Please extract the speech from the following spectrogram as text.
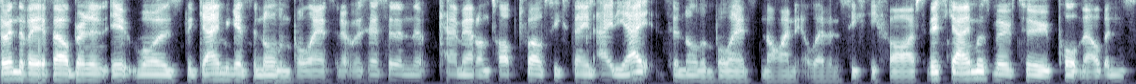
So in the VFL, Brendan, it was the game against the Northern Bull Ants, and it was Essendon that came out on top 12 16 88 to Northern Bull Ants 9 11 65. So this game was moved to Port Melbourne's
